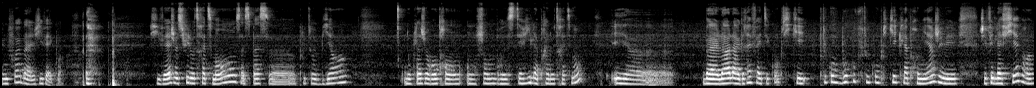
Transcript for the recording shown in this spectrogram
une fois, bah, j'y vais quoi. j'y vais, je suis le traitement, ça se passe plutôt bien. Donc là, je rentre en, en, chambre stérile après le traitement. Et bah, là, la greffe a été compliquée plus, beaucoup plus compliqué que la première. J'ai fait de la fièvre.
